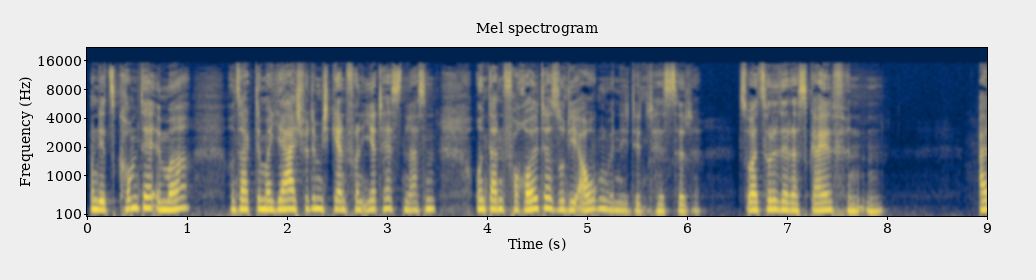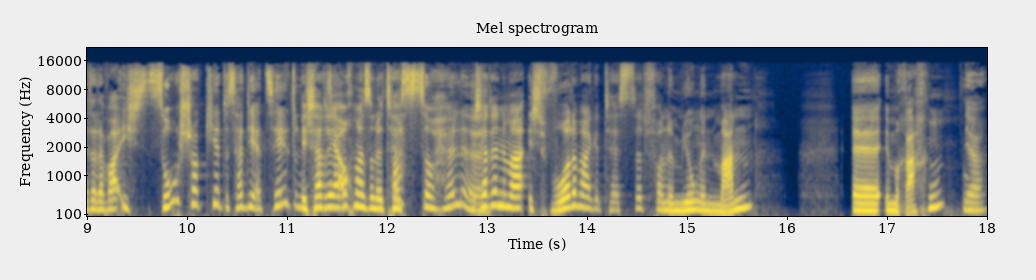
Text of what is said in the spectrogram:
Und jetzt kommt er immer und sagt immer, ja, ich würde mich gern von ihr testen lassen. Und dann verrollt er so die Augen, wenn die den testet. So als würde der das geil finden. Alter, da war ich so schockiert, das hat die erzählt. Und Ich hatte ja auch mal so eine Was Test. zur Hölle? Ich hatte mal, ich wurde mal getestet von einem jungen Mann äh, im Rachen. ja.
